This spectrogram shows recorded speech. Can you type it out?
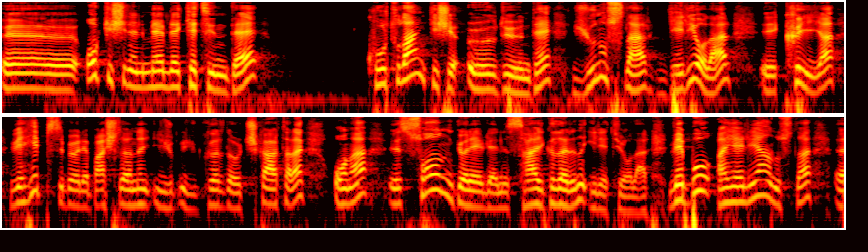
e, o kişinin memleketinde kurtulan kişi öldüğünde Yunuslar geliyorlar e, kıyıya ve hepsi böyle başlarını yukarı doğru çıkartarak ona e, son görevlerini, saygılarını iletiyorlar. Ve bu Aelianus'ta e,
